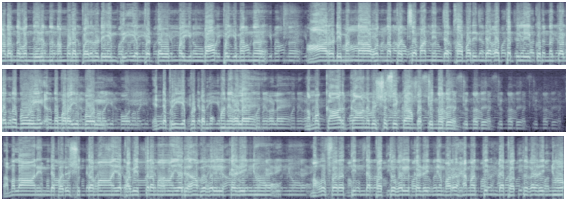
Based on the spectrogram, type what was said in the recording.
കടന്നു വന്നിരുന്ന നമ്മുടെ പലരുടെയും പ്രിയപ്പെട്ട ഉമ്മയും ബാപ്പയും എന്ന് ആറടി മണ്ണാവുന്ന പച്ച മണ്ണിന്റെ ഖബറിന്റെ അകത്തട്ടിലേക്കൊന്ന് കടന്നുപോയി എന്ന് പറയുമ്പോൾ എന്റെ പ്രിയപ്പെട്ട മുമ്മനുകളെ നമുക്കാർക്കാണ് വിശ്വസിക്കാൻ പറ്റുന്നത്? റമലാനിന്റെ പരിശുദ്ധമായ പവിത്രമായ രാവുകൾ കഴിഞ്ഞു മഹഫറത്തിന്റെ പത്തുകൾ കഴിഞ്ഞു മർഹമത്തിന്റെ പത്ത് കഴിഞ്ഞു.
